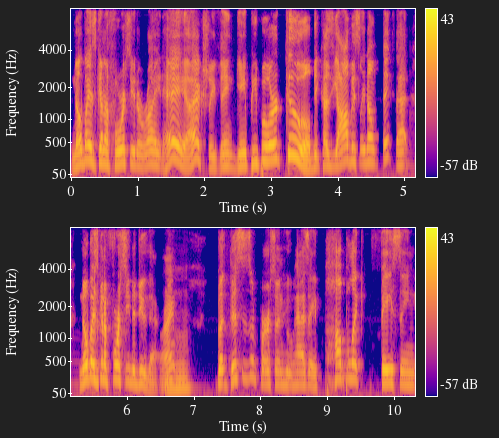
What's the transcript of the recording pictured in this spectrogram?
nobody's going to force you to write hey i actually think gay people are cool because you obviously don't think that nobody's going to force you to do that right mm-hmm. but this is a person who has a public facing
